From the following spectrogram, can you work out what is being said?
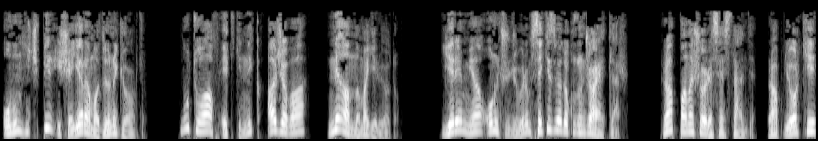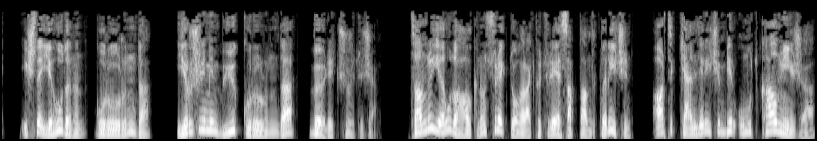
onun hiçbir işe yaramadığını gördü. Bu tuhaf etkinlik acaba ne anlama geliyordu? Yeremya 13. bölüm 8 ve 9. ayetler. Rab bana şöyle seslendi. Rab diyor ki işte Yahuda'nın gururunu da Yeruşalim'in büyük gururunu da böyle çürüteceğim. Tanrı Yahuda halkının sürekli olarak kötülüğe hesaplandıkları için artık kendileri için bir umut kalmayacağı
